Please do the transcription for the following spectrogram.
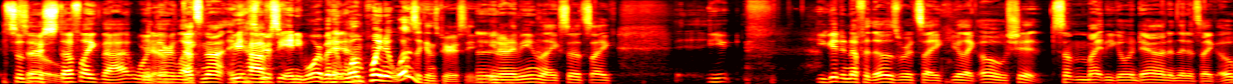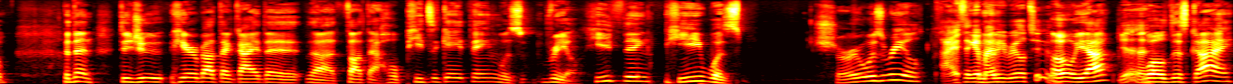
and so, there's stuff like that where you know, they're like, that's not a we have conspiracy anymore, but at one point it was a conspiracy. Uh, you know what I mean? Like, so it's like you you get enough of those where it's like you're like, oh shit, something might be going down, and then it's like, oh, But then, did you hear about that guy that uh, thought that whole PizzaGate thing was real? He think he was sure it was real. I think it might be real too. Oh yeah, Yeah. Well, this guy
